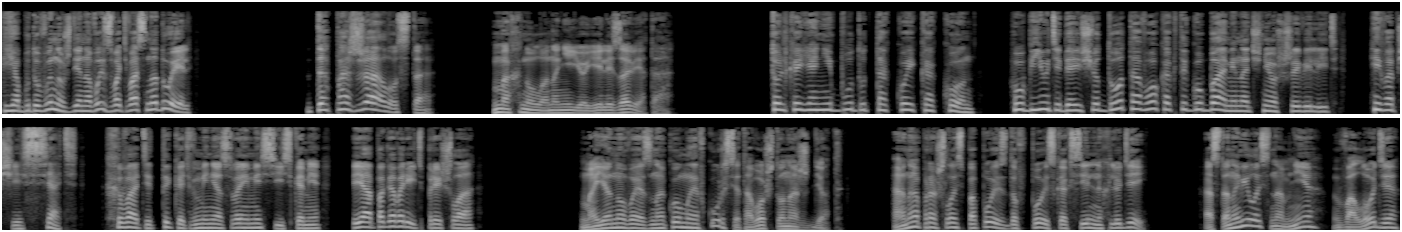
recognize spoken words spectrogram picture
и я буду вынуждена вызвать вас на дуэль». «Да пожалуйста!» — махнула на нее Елизавета. «Только я не буду такой, как он. Убью тебя еще до того, как ты губами начнешь шевелить. И вообще сядь. Хватит тыкать в меня своими сиськами. Я поговорить пришла». Моя новая знакомая в курсе того, что нас ждет. Она прошлась по поезду в поисках сильных людей. Остановилась на мне, Володе,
